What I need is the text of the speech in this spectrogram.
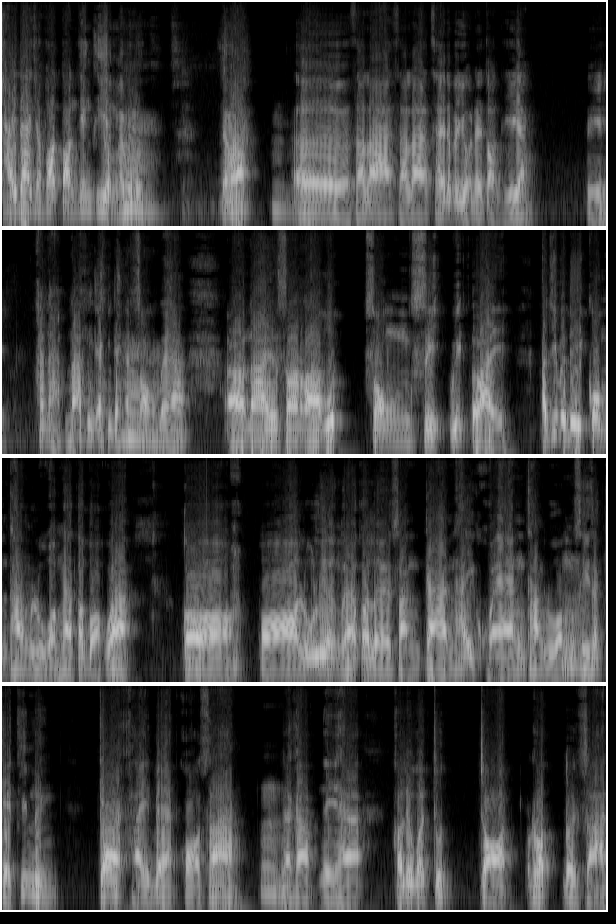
ใช้ได้เฉพาะตอนเที่ยงเที่ยงๆกันไม่รู้ใช่ไหมอืม เออศาลาศาลาใช้ได้ประโยชน์ได้ตอนเที่ยง นี่ ขนาดนั่งยังแดดส่องเลยครัฮะบเอ่อนายสราวุธทรงศิวิไลอธิบดีกรมทางหลวงนะก็บอกว่า ก็พอรู้เรื่องแล้วก็เลยสั่งการให้แขวงทางหลวงอืม ศรีสะเกดที่หนึ่งแก้ไขแบบก่อสร้างอืมนะครับนี่ฮะเขาเรียกว่าจุด จอดรถโดยสาร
